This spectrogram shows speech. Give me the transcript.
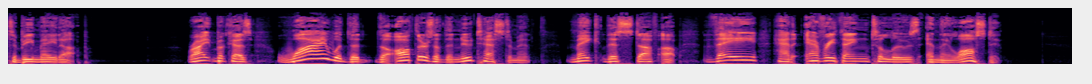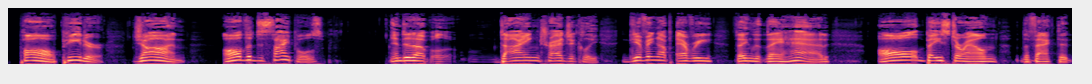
to be made up. Right? Because why would the, the authors of the New Testament make this stuff up? They had everything to lose and they lost it. Paul, Peter, John, all the disciples ended up dying tragically, giving up everything that they had, all based around the fact that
